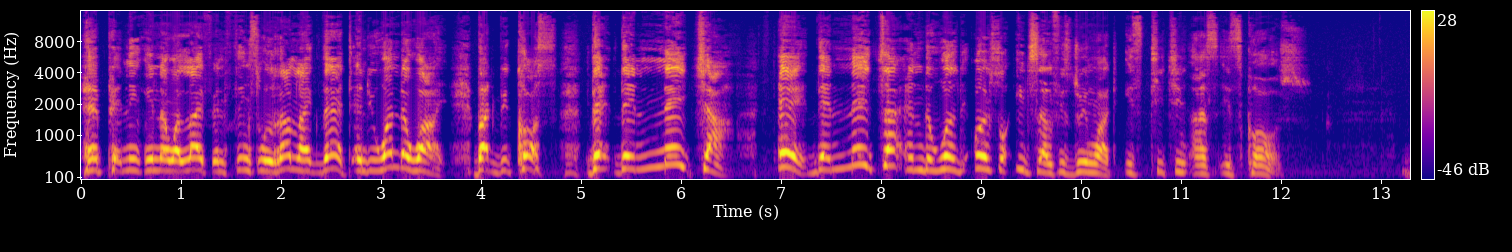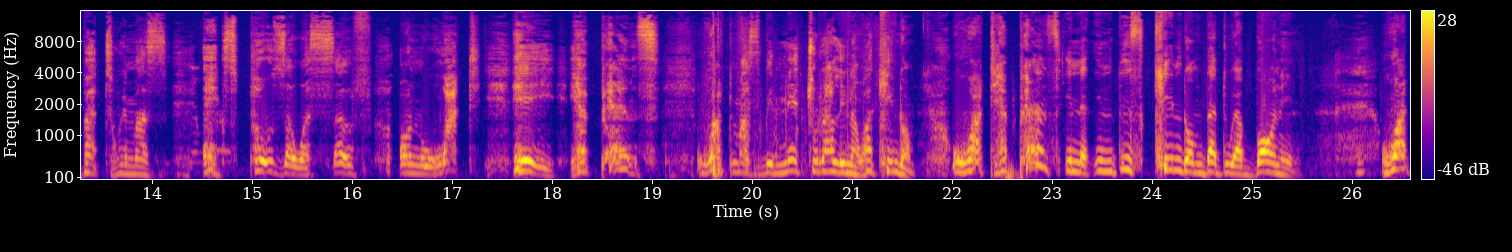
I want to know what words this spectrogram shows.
happening in our life, and things will run like that, and you wonder why. But because the the nature, eh, the nature and the world also itself is doing what? Is teaching us its course. But we must expose ourselves on what hey, happens, what must be natural in our kingdom, what happens in, in this kingdom that we are born in. What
